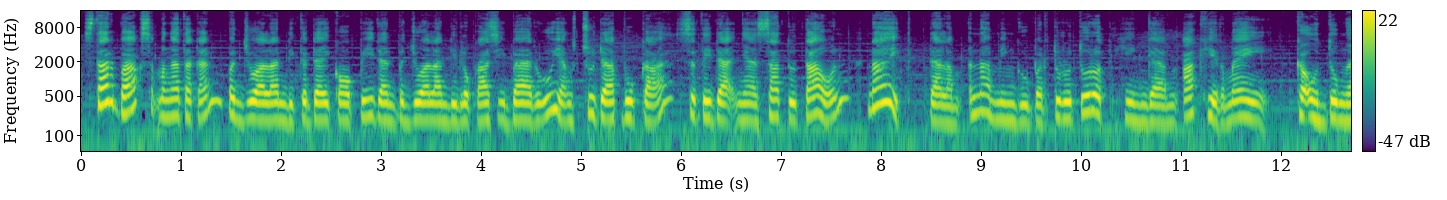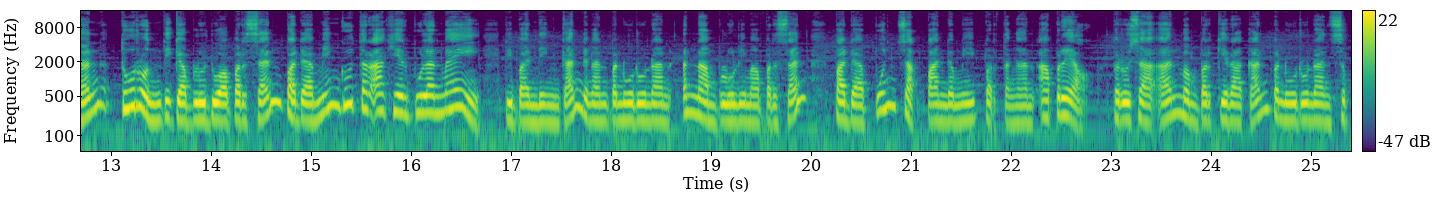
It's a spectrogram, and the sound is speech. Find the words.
Starbucks mengatakan penjualan di kedai kopi dan penjualan di lokasi baru yang sudah buka setidaknya satu tahun naik dalam enam minggu berturut-turut hingga akhir Mei. Keuntungan turun 32 persen pada minggu terakhir bulan Mei dibandingkan dengan penurunan 65 persen pada puncak pandemi pertengahan April. Perusahaan memperkirakan penurunan 10%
